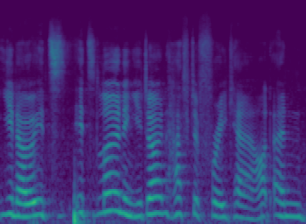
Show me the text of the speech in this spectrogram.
you know, it's it's learning. You don't have to freak out, and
